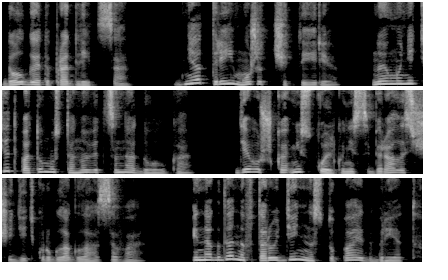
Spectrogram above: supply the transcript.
Долго это продлится? Дня три, может, четыре. Но иммунитет потом установится надолго. Девушка нисколько не собиралась щадить Круглоглазого. Иногда на второй день наступает бред.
